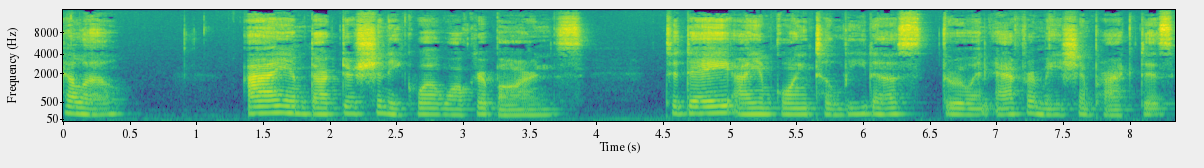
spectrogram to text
Hello, I am Dr. Chanequa Walker Barnes. Today I am going to lead us through an affirmation practice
